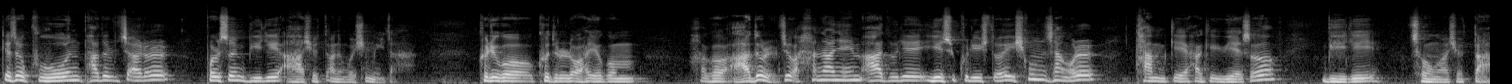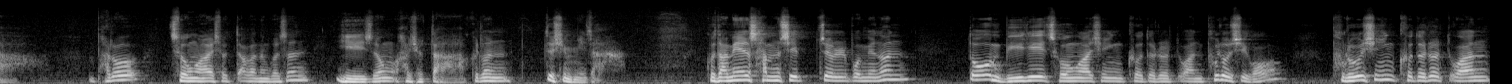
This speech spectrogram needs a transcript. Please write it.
그래서 구원 받을 자를 벌써 미리 아셨다는 것입니다. 그리고 그들로 하여금 그 아들, 즉 하나님 아들의 예수 그리스도의 형상을 담게 하기 위해서 미리 정하셨다. 바로 정하셨다는 것은 예정하셨다. 그런 뜻입니다. 그 다음에 30절 보면은 또 미리 정하신 그들을 또한 부르시고 부르신 그들을 또한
